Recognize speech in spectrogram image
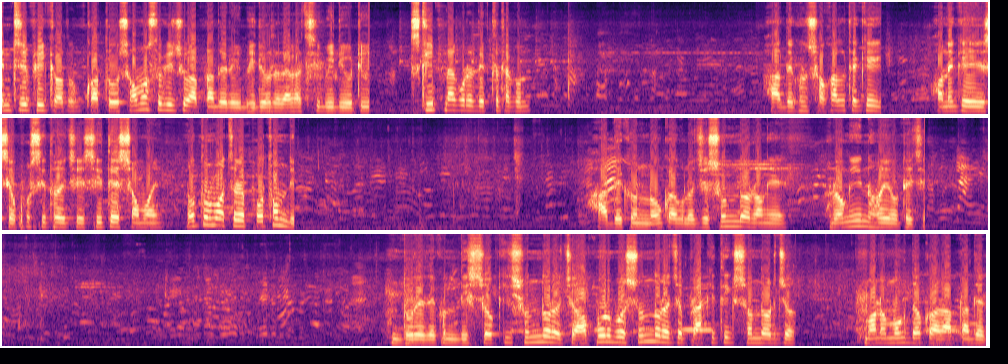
এন্ট্রি ফি কত কত, সমস্ত কিছু আপনাদের এই ভিডিওতে দেখাচ্ছি। ভিডিওটি স্কিপ না করে দেখতে থাকুন। আর দেখুন, সকাল থেকেই অনেকে এসে উপস্থিত হয়েছে শীতের সময়। নতুন বছরের প্রথম দিন। আর দেখুন নৌকাগুলো যে সুন্দর রঙে রঙিন হয়ে উঠেছে। দূরে দেখুন দৃশ্য কি সুন্দর হচ্ছে অপূর্ব সুন্দর হচ্ছে প্রাকৃতিক সৌন্দর্য। মনোমুগ্ধকর আপনাদের।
